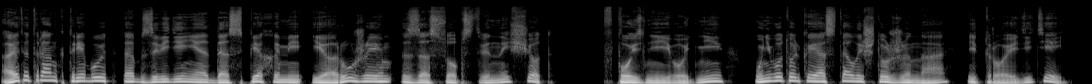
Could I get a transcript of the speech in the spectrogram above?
А этот ранг требует обзаведения доспехами и оружием за собственный счет. В поздние его дни у него только и осталось, что жена и трое детей.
